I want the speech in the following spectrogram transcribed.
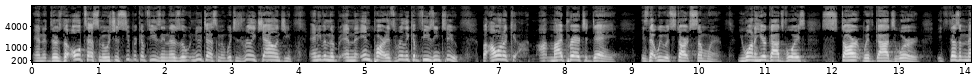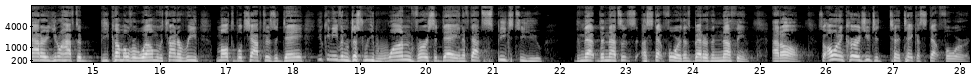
And there's the Old Testament, which is super confusing. There's the New Testament, which is really challenging. And even the, and the end part, it's really confusing too. But I want to, uh, my prayer today is that we would start somewhere. You want to hear God's voice? Start with God's word. It doesn't matter. You don't have to become overwhelmed with trying to read multiple chapters a day. You can even just read one verse a day. And if that speaks to you, then, that, then that's a, a step forward. That's better than nothing at all. So I want to encourage you to, to take a step forward.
